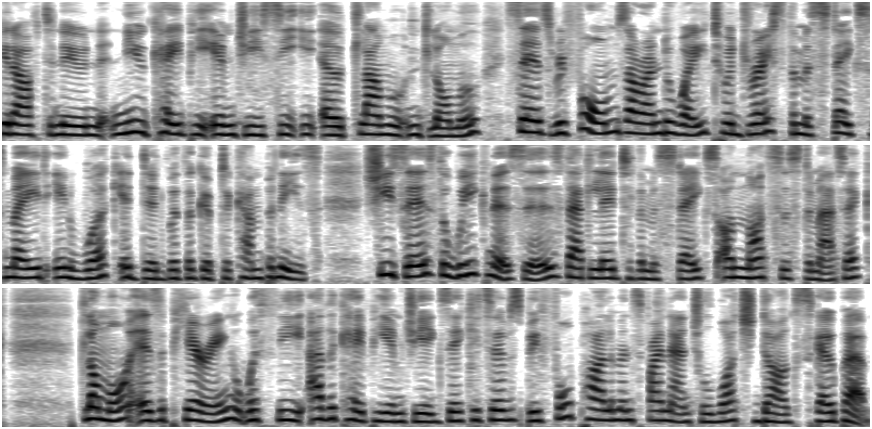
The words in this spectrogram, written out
Good afternoon. New KPMG CEO Nhlamu Dlomu says reforms are underway to address the mistakes made in work it did with the Gupta companies. She says the weaknesses that led to the mistakes are not systematic. Dlomu is appearing with the other KPMG executives before Parliament's financial watchdog Scopa.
